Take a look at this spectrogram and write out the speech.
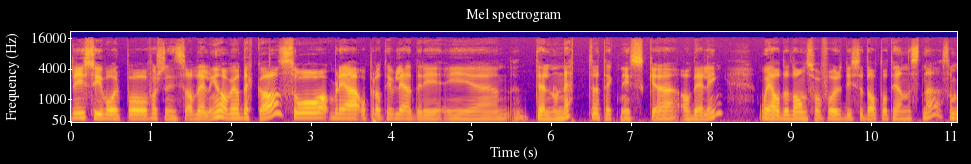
De syv år på forskningsavdelingen har vi jo dekka. Så ble jeg operativ leder i, i eh, Telenor Nett, teknisk eh, avdeling. Hvor jeg hadde da ansvar for disse datatjenestene, som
